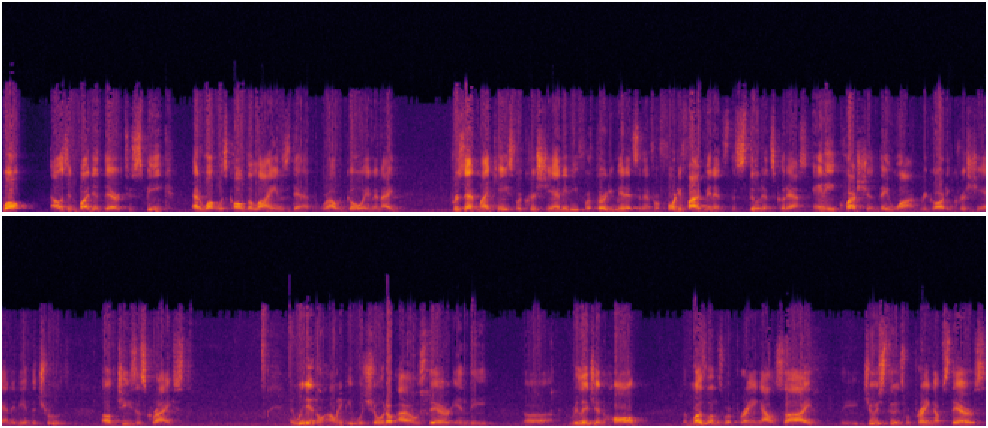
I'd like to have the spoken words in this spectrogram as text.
Well, I was invited there to speak at what was called the Lion's Den, where I would go in and I'd present my case for Christianity for 30 minutes, and then for 45 minutes, the students could ask any question they want regarding Christianity and the truth of Jesus Christ. And we didn't know how many people showed up. I was there in the uh, religion hall. The Muslims were praying outside. The Jewish students were praying upstairs.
